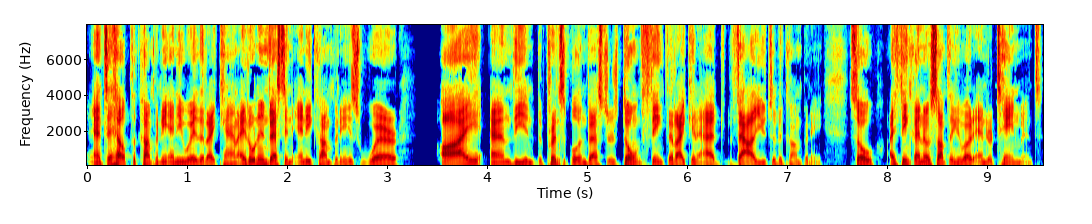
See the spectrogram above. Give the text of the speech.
And to help the company any way that I can. I don't invest in any companies where I and the, the principal investors don't think that I can add value to the company. So I think I know something about entertainment.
